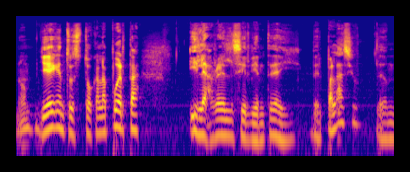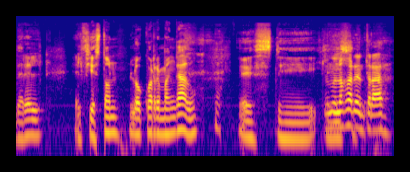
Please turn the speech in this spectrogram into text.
¿no? Llega, entonces toca la puerta y le abre el sirviente de ahí, del palacio, de donde era el, el fiestón loco arremangado. este... No lo dejan entrar.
